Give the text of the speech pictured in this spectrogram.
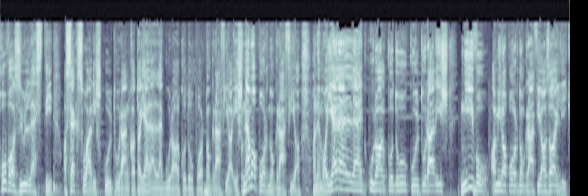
hova zülleszti a szexuális kultúránkat a jelenleg uralkodó pornográfia. És nem a pornográfia, hanem a jelenleg uralkodó kulturális nívó, amin a pornográfia zajlik.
